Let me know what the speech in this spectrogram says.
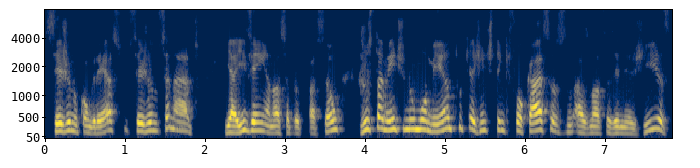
seja no Congresso, seja no Senado. E aí vem a nossa preocupação, justamente no momento que a gente tem que focar essas, as nossas energias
